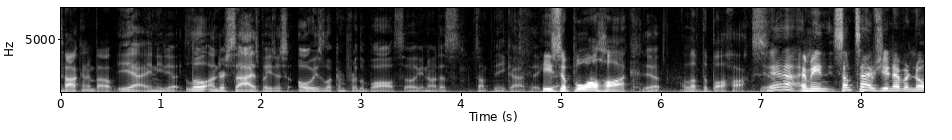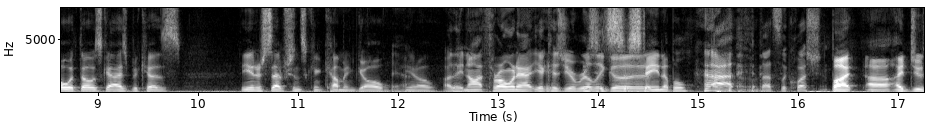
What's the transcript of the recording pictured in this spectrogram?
talking about. Yeah, and he's a little undersized, but he's just always looking for the ball. So you know that's something you got to. He's there. a ball hawk. Yep. I love the ball hawks. Yeah, I mean, sometimes you never know with those guys because the interceptions can come and go. Yeah. You know, Are they not throwing at you because you're really good? sustainable? that's the question. But uh, I do,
